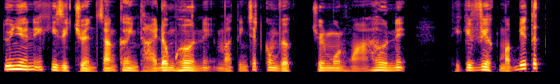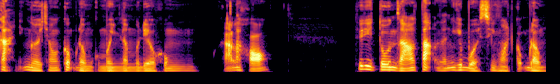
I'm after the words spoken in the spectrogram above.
Tuy nhiên ấy, khi dịch chuyển sang các hình thái đông hơn ấy, và tính chất công việc chuyên môn hóa hơn ấy, thì cái việc mà biết tất cả những người trong cộng đồng của mình là một điều không khá là khó. Thế thì tôn giáo tạo ra những cái buổi sinh hoạt cộng đồng,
